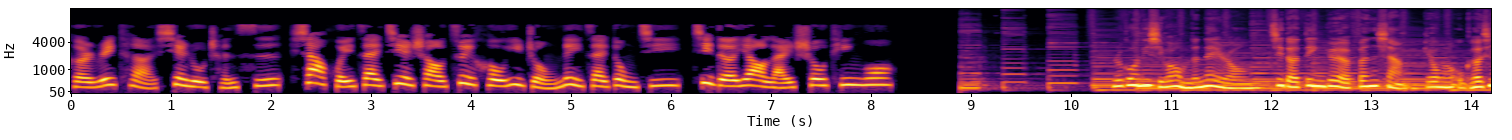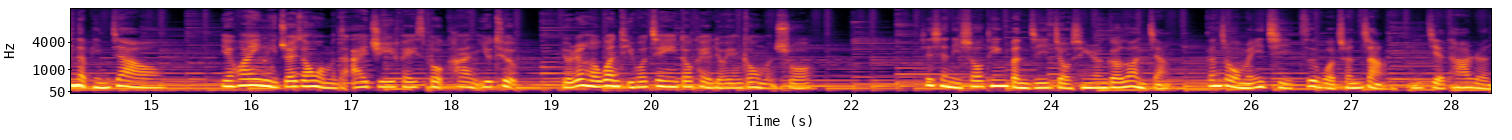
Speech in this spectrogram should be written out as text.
和 Rita 陷入沉思，下回再介绍最后一种内在动机，记得要来收听哦。如果你喜欢我们的内容，记得订阅、分享，给我们五颗星的评价哦。也欢迎你追踪我们的 IG、Facebook 和 YouTube，有任何问题或建议都可以留言跟我们说。谢谢你收听本集《九型人格乱讲》，跟着我们一起自我成长，理解他人。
